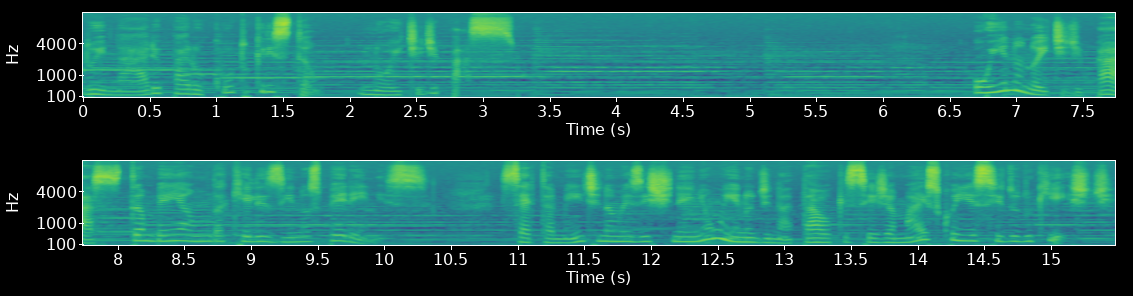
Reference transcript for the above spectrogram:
do Inário para o Culto Cristão, Noite de Paz. O hino Noite de Paz também é um daqueles hinos perenes. Certamente não existe nenhum hino de Natal que seja mais conhecido do que este.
